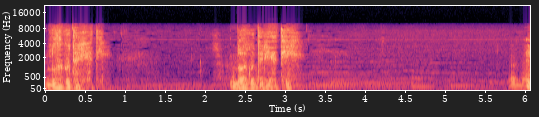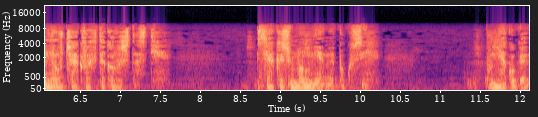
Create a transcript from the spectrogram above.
Благодаря ти. Благодаря ти. Не очаквах такова щастие. Сякаш мълния ме покоси. Понякога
